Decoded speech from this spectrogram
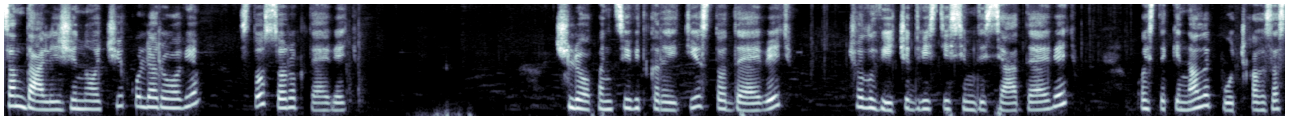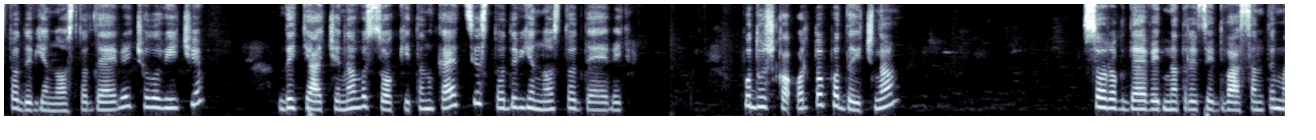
Сандалі жіночі кольорові 149. Шльопанці відкриті 109, чоловічі 279. Ось такі на липучках за 199 чоловічі. Дитячі на високій танкетці 199. Подушка ортопедична 49 на 32 см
